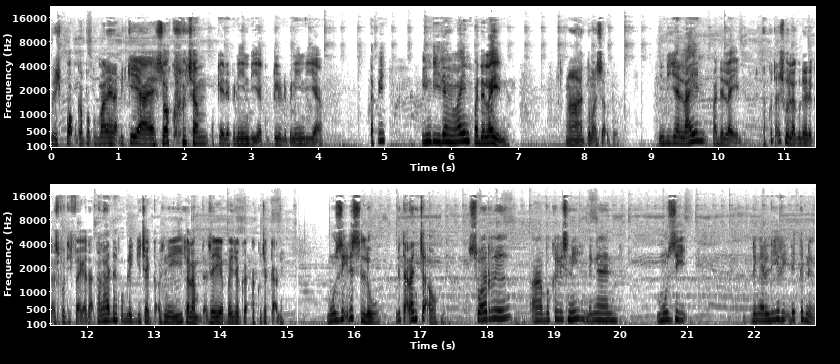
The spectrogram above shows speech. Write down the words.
British pop ke apa aku malah nak fikir lah. Eh. so aku macam okay ni indie aku claim ni indie lah. Tapi indie yang lain pada lain. Ha tu maksud aku. Indie yang lain pada lain. Aku tak sure lagu ni ada kat Spotify ke tak. Kalau ada pun boleh pergi check out sendiri. Kalau tak percaya apa yang aku cakap ni. Muzik dia slow dia tak rancak tau. Suara uh, vokalis ni dengan muzik dengan lirik dia kena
